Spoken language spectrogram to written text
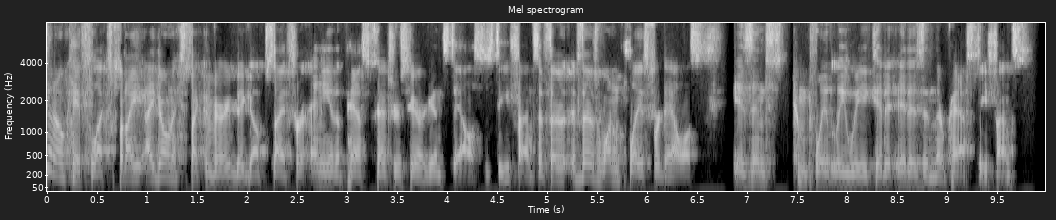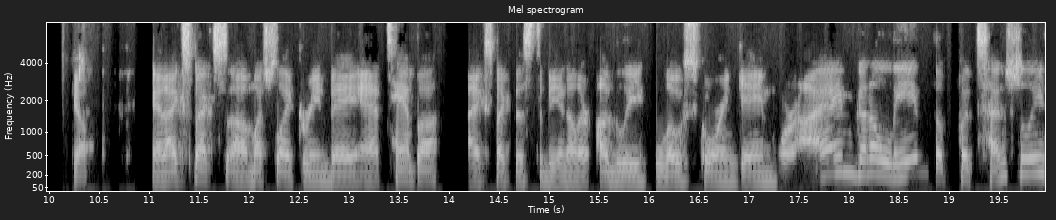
an okay flex, but I, I, don't expect a very big upside for any of the pass catchers here against Dallas's defense. If there if there's one place where Dallas isn't completely weak, it, it is in their pass defense. Yep. And I expect, uh, much like Green Bay at Tampa, I expect this to be another ugly, low scoring game where I'm going to lean the potentially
